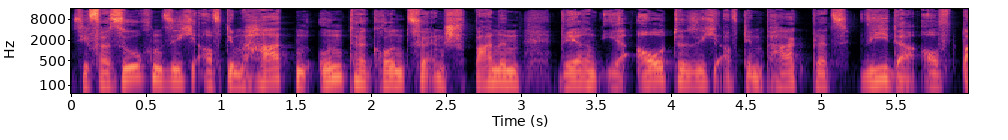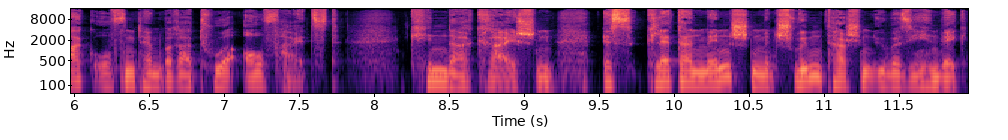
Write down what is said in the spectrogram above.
sie versuchen sich auf dem harten Untergrund zu entspannen, während ihr Auto sich auf dem Parkplatz wieder auf Backofentemperatur aufheizt. Kinder kreischen, es klettern Menschen mit Schwimmtaschen über sie hinweg,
